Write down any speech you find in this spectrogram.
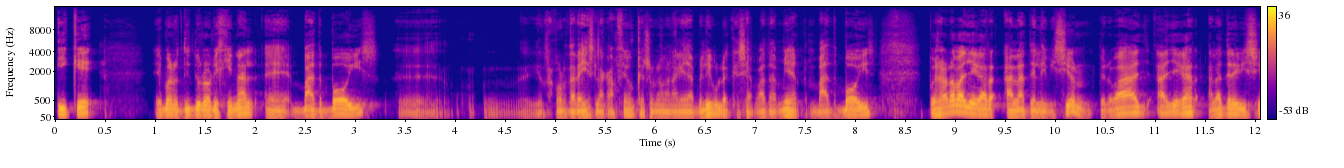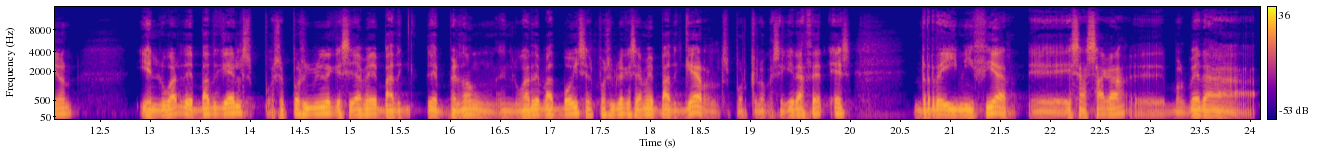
y que, eh, bueno, título original, eh, Bad Boys, eh, recordaréis la canción que sonaba en aquella película, que se llama también Bad Boys, pues ahora va a llegar a la televisión, pero va a, llegar a la televisión y en lugar de Bad Girls, pues es posible que se llame Bad, perdón, en lugar de Bad Boys es posible que se llame Bad Girls, porque lo que se quiere hacer es reiniciar esa saga, volver a,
